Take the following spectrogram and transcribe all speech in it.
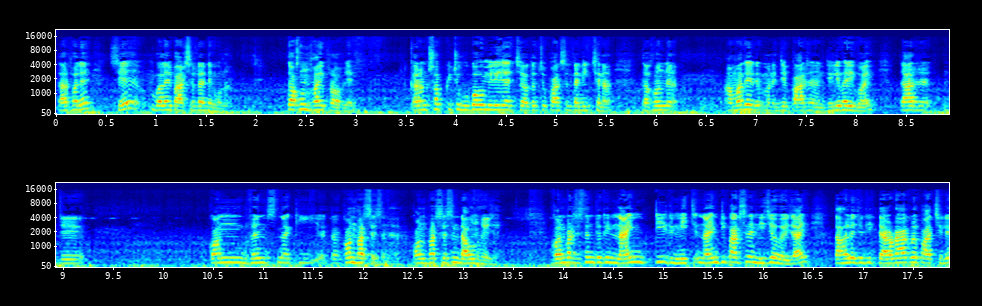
তার ফলে সে বলে পার্সেলটা নেব না। তখন হয় প্রবলেম কারণ সব কিছু হুবহু মিলে যাচ্ছে, অথচ পার্সেলটা নিচ্ছে না। তখন আমাদের মানে যে ডেলিভারি বয় তার যে কনভেন্স নাকি একটা কনভারসেশন হ্যাঁ কনভারসেশন ডাউন হয়ে যায়। কনভারসেশন যদি নাইনটির নিচে নাইনটি পার্সেন্টের নিচে হয়ে যায়, তাহলে যদি তেরো টাকা করে পাচ্ছিলে,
